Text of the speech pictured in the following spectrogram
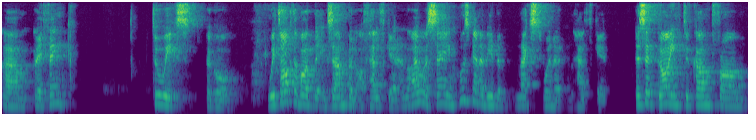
Um, I think two weeks ago, we talked about the example of healthcare, and I was saying, who's going to be the next winner in healthcare? Is it going to come from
